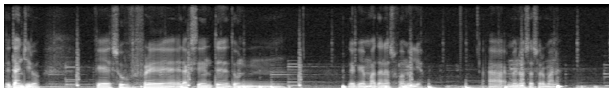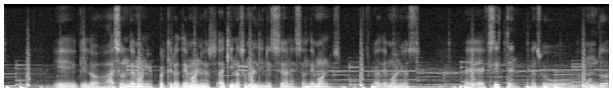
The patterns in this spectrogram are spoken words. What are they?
de Tanjiro, que sufre el accidente de un de que matan a su familia, al menos a su hermana, y que los hace un demonio, porque los demonios aquí no son maldiciones, son demonios. Los demonios eh, existen en su mundo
